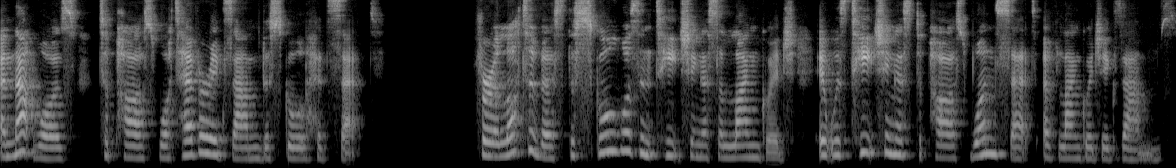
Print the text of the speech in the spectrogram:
and that was to pass whatever exam the school had set. For a lot of us, the school wasn't teaching us a language, it was teaching us to pass one set of language exams.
